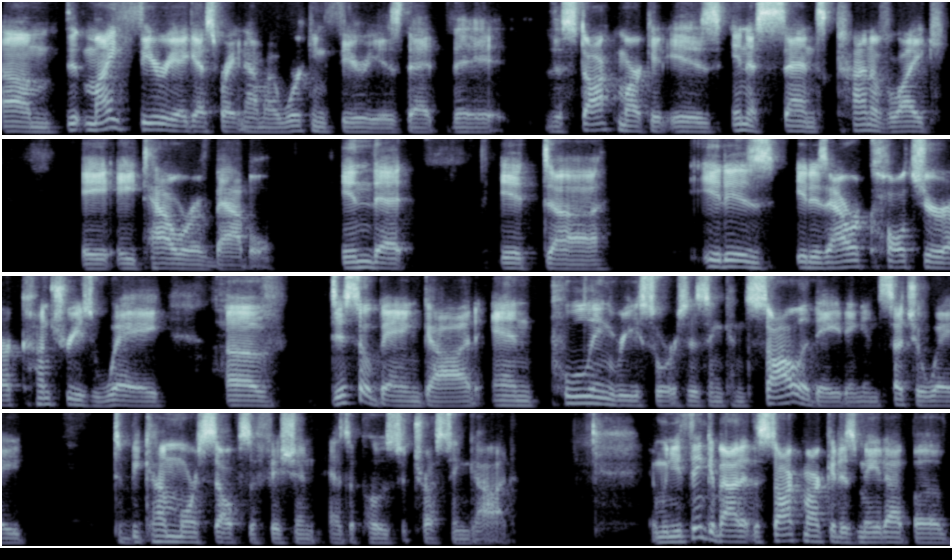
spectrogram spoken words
Um, th- my theory, I guess, right now, my working theory is that the the stock market is, in a sense, kind of like a, a Tower of Babel, in that it uh, it is it is our culture, our country's way of disobeying God and pooling resources and consolidating in such a way to become more self sufficient as opposed to trusting God. And when you think about it, the stock market is made up of,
